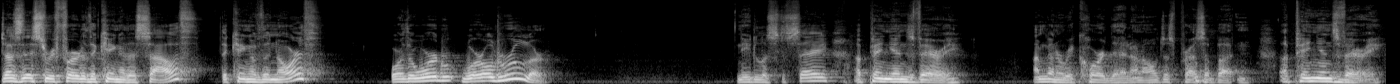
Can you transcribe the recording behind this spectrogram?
Does this refer to the king of the south, the king of the north, or the word world ruler? Needless to say, opinions vary. I'm going to record that and I'll just press a button. Opinions vary.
